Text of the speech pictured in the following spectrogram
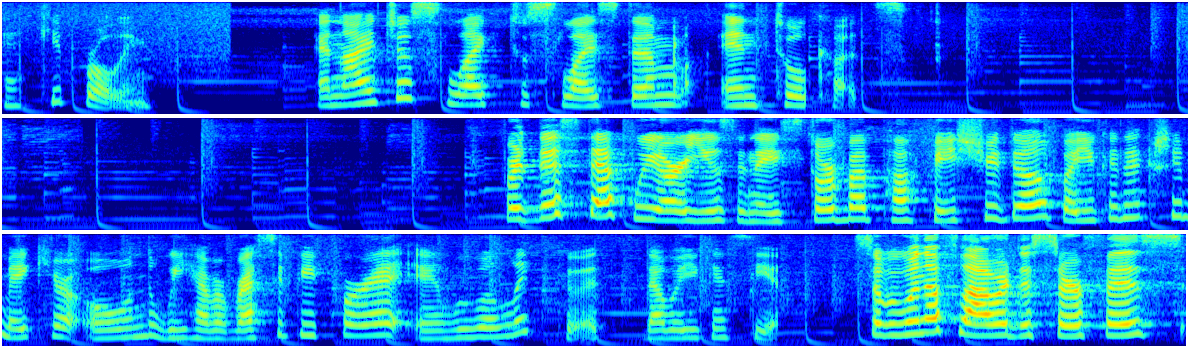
and keep rolling. And I just like to slice them into cuts. For this step, we are using a store-bought puff pastry dough, but you can actually make your own. We have a recipe for it and we will link to it. That way you can see it. So we wanna flour the surface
